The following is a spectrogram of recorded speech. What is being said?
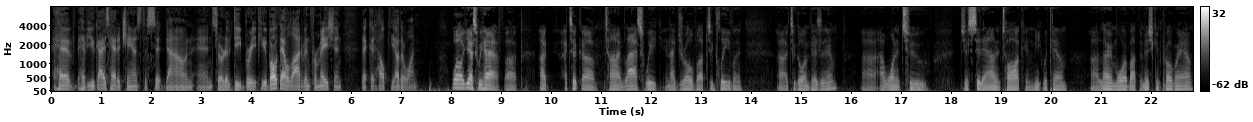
have have you guys had a chance to sit down and sort of debrief? You both have a lot of information that could help the other one. Well, yes, we have. Uh, I I took uh, time last week and I drove up to Cleveland uh, to go and visit him. Uh, I wanted to just sit down and talk and meet with him, uh, learn more about the Michigan program,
